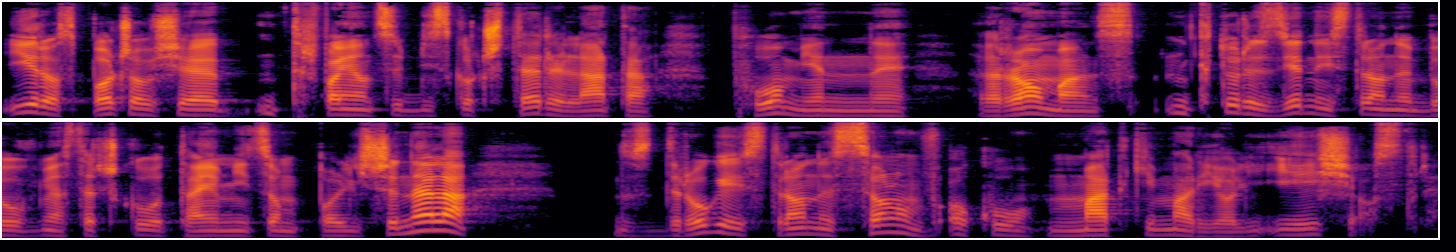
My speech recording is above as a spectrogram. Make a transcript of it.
i rozpoczął się trwający blisko cztery lata płomienny romans, który z jednej strony był w miasteczku tajemnicą Poliszynela, z drugiej strony solą w oku matki Marioli i jej siostry.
